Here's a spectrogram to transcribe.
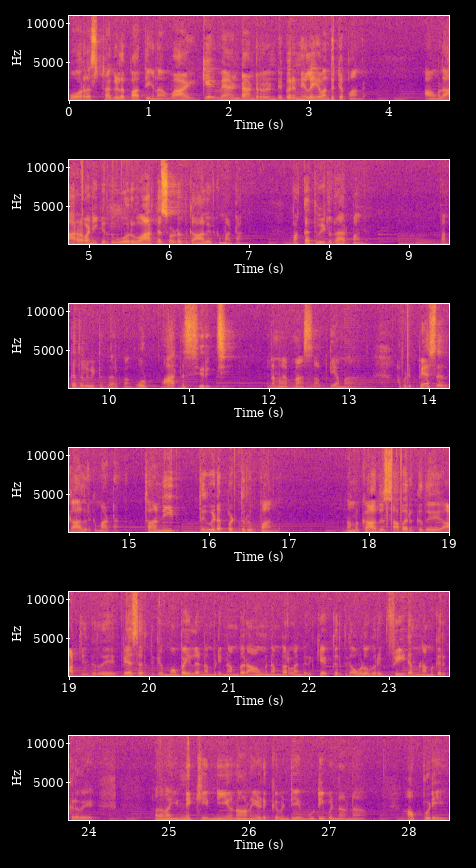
போகிற ஸ்ட்ரகிளை பார்த்தீங்கன்னா வாழ்க்கை வேண்டான்ற ரெண்டு பேரும் நிலையை வந்துட்டுப்பாங்க. அவங்கள அரவணைக்கிறதுக்கு ஒரு வார்த்தை சொல்கிறதுக்கு ஆள் இருக்க மாட்டாங்க. பக்கத்து வீட்டில் தான் இருப்பாங்க. பக்கத்தில் வீட்டில் தான் இருப்பாங்க. ஒரு வார்த்தை சிரிச்சு என்னம்மா அம்மா சாப்பிட்டியாம்மா? அப்படி பேசுறதுக்கு ஆள் இருக்க மாட்டாங்க. தனித்து விடப்பட்டு இருப்பாங்க நமக்காவது சபை இருக்குது ஆட்சி இருக்குது பேசுறதுக்கு மொபைலில் நம்முடைய நம்பர் அவங்க நம்பர்லாம் இருக்குது கேட்கறதுக்கு அவ்வளோ ஒரு ஃப்ரீடம் நமக்கு இருக்கிறது. அதனால் இன்னைக்கு நீயும் நான் எடுக்க வேண்டிய முடிவு என்னன்னா அப்படி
